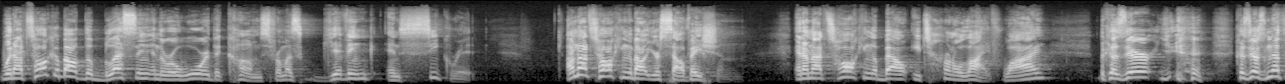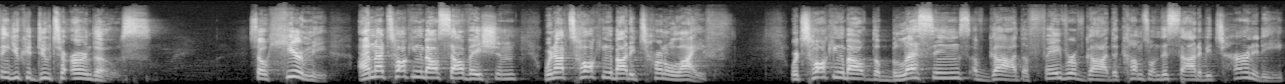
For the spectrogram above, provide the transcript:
When I talk about the blessing and the reward that comes from us giving in secret, I'm not talking about your salvation. And I'm not talking about eternal life. Why? Because there because there's nothing you could do to earn those. So hear me. I'm not talking about salvation. We're not talking about eternal life. We're talking about the blessings of God, the favor of God that comes on this side of eternity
